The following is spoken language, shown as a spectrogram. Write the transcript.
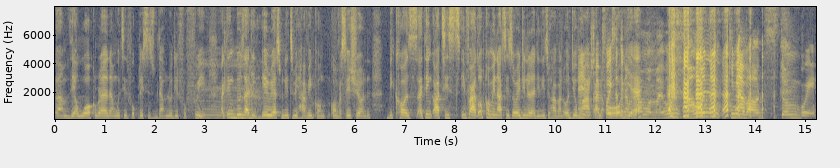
um, their work rather than waiting for places to download it for free. Mm. I think those are the areas we need to be having con conversation because because I think artists, in fact, upcoming artists already know that they need to have an audio anyway, mark and before all, you start talking yeah. about my own, my own me about Stonebwoy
